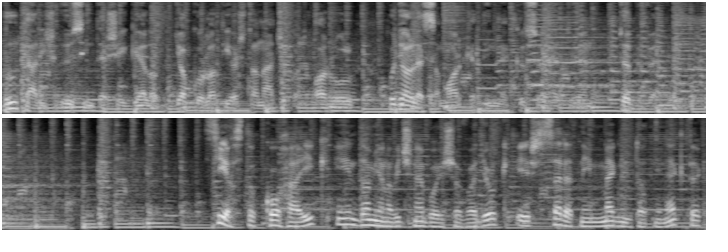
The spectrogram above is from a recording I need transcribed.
brutális őszinteséggel ad gyakorlatias tanácsokat arról, hogyan lesz a marketingnek köszönhetően több webon. Sziasztok, koháik! Én Damjanovics Nebojsa vagyok, és szeretném megmutatni nektek,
